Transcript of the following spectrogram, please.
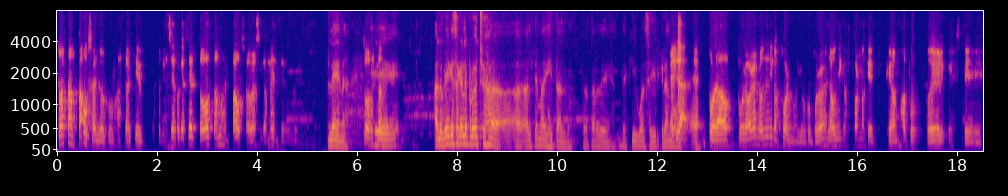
todo está en pausa, loco. Hasta que, hasta que no sepa qué hacer, todos estamos en pausa, básicamente. Plena. Eh, a lo que hay que sacarle provecho es al tema digital, ¿no? Tratar de, de, aquí igual seguir creando. Es la, eh, por, por, ahora es la única forma, loco. Por ahora es la única forma que, que vamos a poder este,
